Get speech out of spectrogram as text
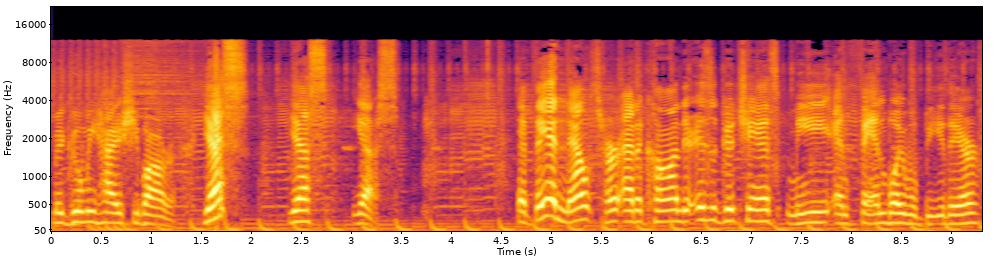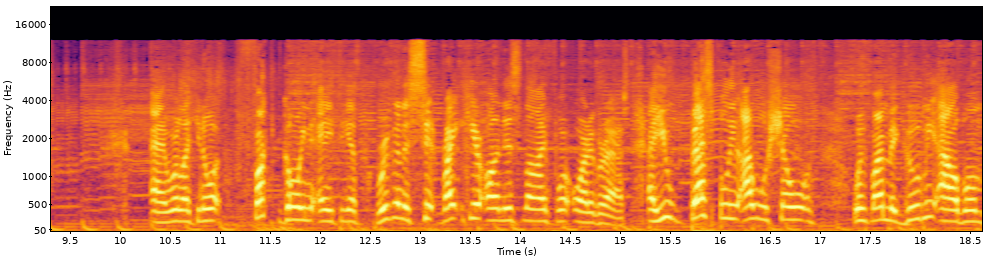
Megumi Hayashibara. Yes, yes, yes. If they announce her at a con, there is a good chance me and Fanboy will be there. And we're like, you know what? Fuck going to anything else. We're going to sit right here on this line for autographs. And you best believe I will show with my Megumi album,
